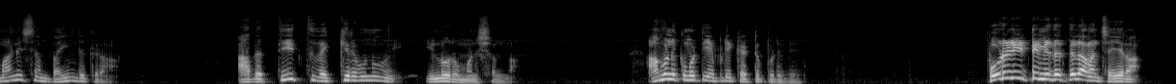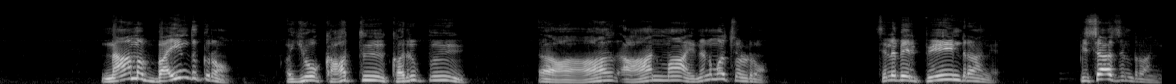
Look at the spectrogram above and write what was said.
மனுஷன் பயந்துக்கிறான். அதை தீர்த்து வைக்கிறவனும் இன்னொரு மனுஷன்தான். அவனுக்கு மட்டும் எப்படி கட்டுப்படுது? பொருளீட்டு விதத்தில் அவன் செய்கிறான் நாம் பயந்துக்கிறோம். ஐயோ காற்று கருப்பு ஆன்மா என்னென்னமோ சொல்கிறோம் சில பேர் பேயின்றாங்க பிசாசுன்றாங்க.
